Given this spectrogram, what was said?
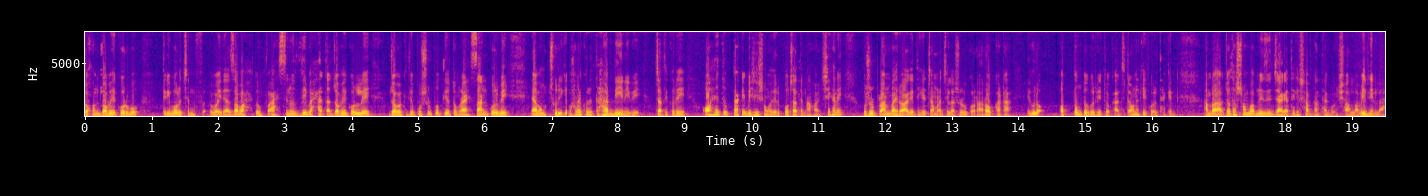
যখন জবে করব, তিনি বলেছেন ওয়াইদা জবাহ উদ্দিব হাতা জবে করলে জবাকৃত পশুর প্রতিও তোমরা এহসান করবে এবং ছুরিকে ভালো করে ধার দিয়ে নিবে, যাতে করে অহেতুক তাকে বেশি সময় ধরে পচাতে না হয়। সেখানে পশুর প্রাণ বাহির আগে থেকে চামড়া ছেলা শুরু করা রক কাটা এগুলো অত্যন্ত গর্হিত কাজ যেটা অনেকেই করে থাকেন। আমরা যথাসম্ভব নিজের জায়গা থেকে সাবধান থাকব, ইনশাআল্লাহ, বিদিনিল্লাহ।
